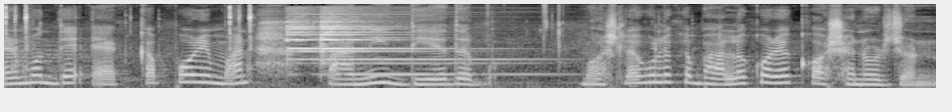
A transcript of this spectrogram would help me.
এর মধ্যে এক কাপ পরিমাণ পানি দিয়ে দেব মশলাগুলোকে ভালো করে কষানোর জন্য।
